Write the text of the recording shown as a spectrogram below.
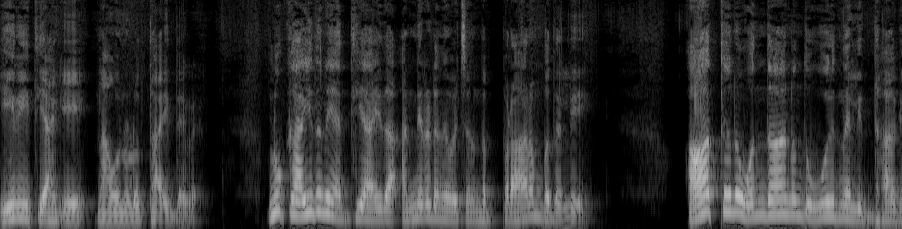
ಈ ರೀತಿಯಾಗಿ ನಾವು ನೋಡುತ್ತಾ ಇದ್ದೇವೆ. ಲೂಕ ಐದನೇ ಅಧ್ಯಾಯದ ಹನ್ನೆರಡನೇ ವಚನದ ಪ್ರಾರಂಭದಲ್ಲಿ, ಆತನು ಒಂದಾನೊಂದು ಊರಿನಲ್ಲಿದ್ದಾಗ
